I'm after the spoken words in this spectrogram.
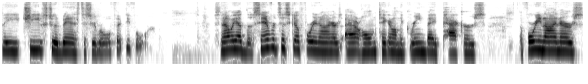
the Chiefs to advance to Super Bowl 54. So now we have the San Francisco 49ers at home taking on the Green Bay Packers. The 49ers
